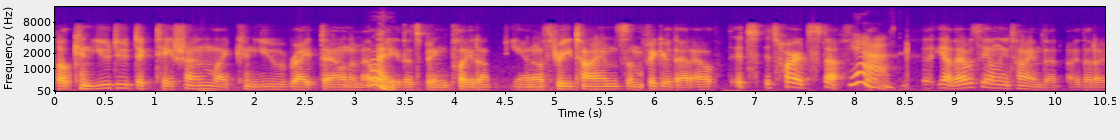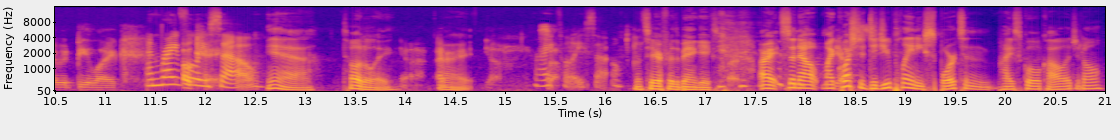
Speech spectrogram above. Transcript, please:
But can you do dictation? Like, can you write down a melody Right. that's being played on the piano three times and figure that out? It's it's hard stuff. Yeah. But, yeah, that was the only time that I, that I would be like, And rightfully Okay. so. Yeah, totally. yeah, All I- right. yeah. Rightfully so. Let's hear it for the band geeks. All right. So now, my Yes. question Did you play any sports in high school, college at all?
